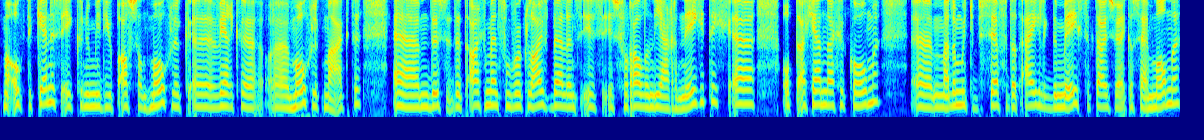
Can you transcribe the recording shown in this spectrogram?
maar ook de kenniseconomie die op afstand mogelijk uh, werken mogelijk maakte. Ehm, dus het argument van work-life balance... Is, is vooral in de jaren negentig op de agenda gekomen komen. Uh, maar dan moet je beseffen dat eigenlijk de meeste thuiswerkers zijn mannen.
